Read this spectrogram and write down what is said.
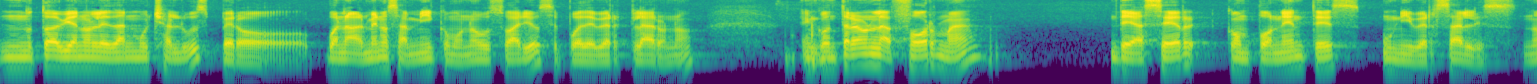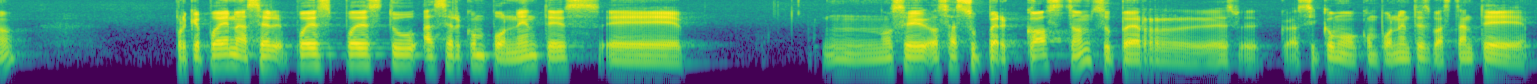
no, todavía no le dan mucha luz, pero bueno, al menos a mí como nuevo usuario se puede ver claro, ¿no? Encontraron la forma de hacer componentes universales, ¿no? Porque pueden hacer, puedes, puedes tú hacer componentes eh, no sé, o sea, super custom, super, así como componentes bastante,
